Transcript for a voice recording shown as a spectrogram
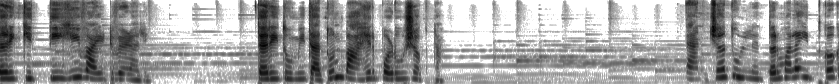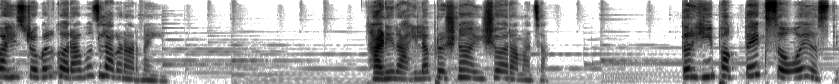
तरी कितीही वाईट वेळ आली तरी तुम्ही त्यातून बाहेर पडू शकता. त्यांच्या तुलनेत तर मला इतकं काही स्ट्रगल करावंच लागणार नाही आणि राहिला प्रश्न आयुष्य आरामाचा. तर ही फक्त एक सवय असते.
